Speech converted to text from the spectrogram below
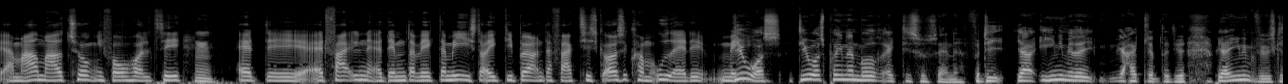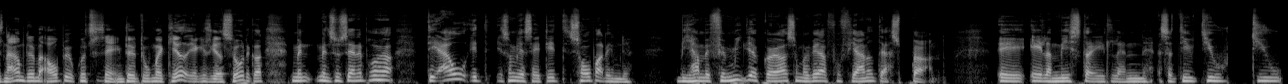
er meget, meget tung i forhold til, Mm. at, øh, at fejlene er dem, der vægter mest, og ikke de børn, der faktisk også kommer ud af det. Med, De er, jo også, de er jo også på en eller anden måde rigtige, Susanne. Fordi jeg er enig med dig. Jeg har ikke glemt det. Jeg er enig med, vi skal snakke om det med afbiokratisering. Det, du er markeret. Jeg kan sige, jeg så det godt. Men, men Susanne, prøv at høre. Det er jo et, som jeg sagde, det er et sårbart emne. Vi har med familier at gøre, som er ved at få fjernet deres børn. Øh, eller mister et eller andet. Altså, de, de, de, de er jo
